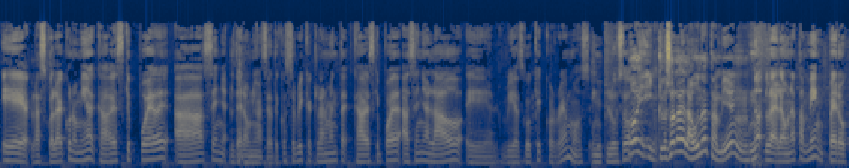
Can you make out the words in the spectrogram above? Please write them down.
Eh, la Escuela de Economía cada vez que puede, ha seña- de la Universidad de Costa Rica claramente, cada vez que puede ha señalado eh, el riesgo que corremos. Incluso... No, incluso la de la UNA también. No, la de la UNA también, pero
